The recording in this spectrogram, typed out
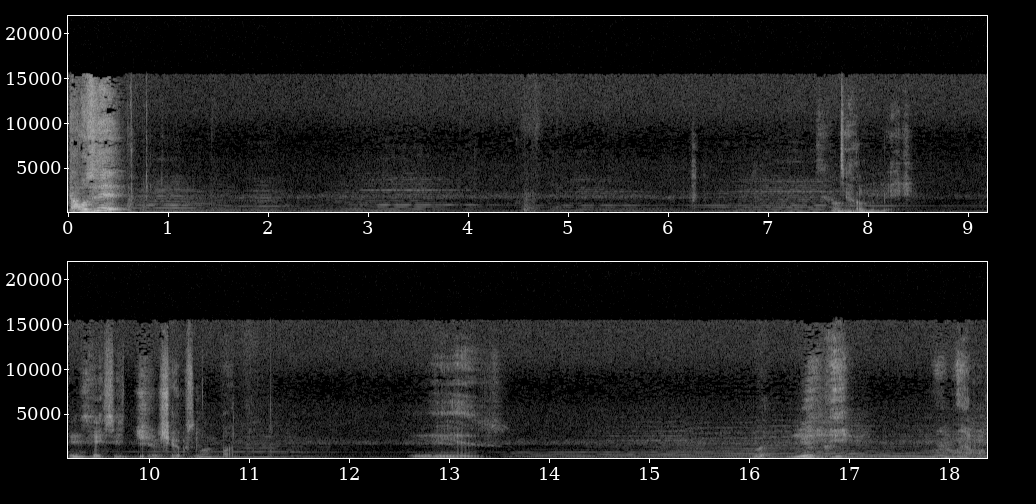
That was it. Tell me, is he the chosen one? He is. What, Luke? He will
